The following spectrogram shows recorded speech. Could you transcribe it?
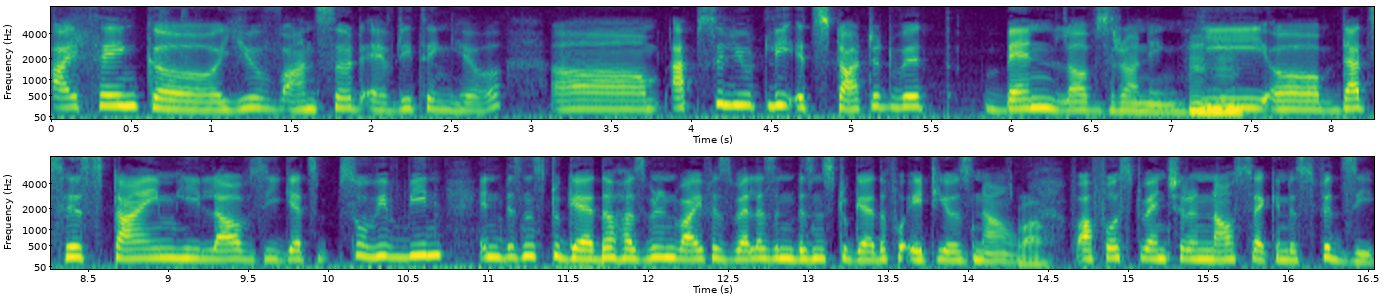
I think uh, you've answered everything here. Um, absolutely, it started with Ben loves running. He uh, that's his time. He loves. He gets. So we've been in business together, husband and wife, as well as in business together for eight years now. Wow. Our first venture and now second is Fitze.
